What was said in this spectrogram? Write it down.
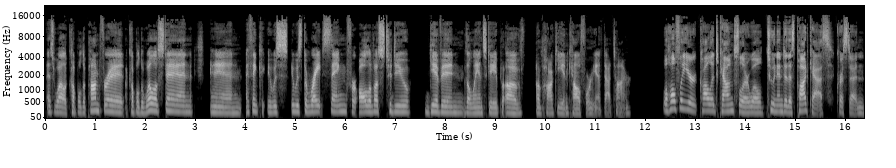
as well. A couple to Pomfret, a couple to Williston. And I think it was, it was the right thing for all of us to do given the landscape of, of hockey in California at that time. Well, hopefully your college counselor will tune into this podcast, Christa, and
